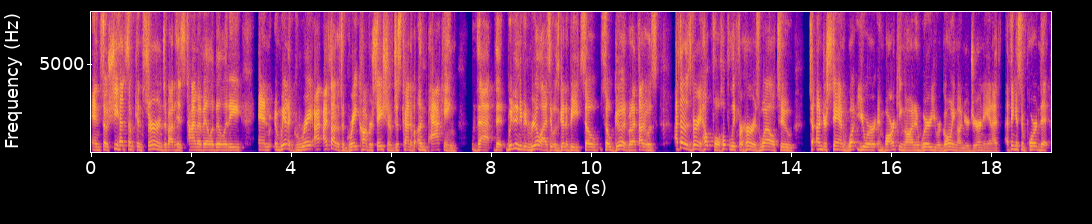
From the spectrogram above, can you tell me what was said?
And so she had some concerns about his time availability. And, and we had a great, I, I thought it was a great conversation of just kind of unpacking that that we didn't even realize it was going to be so so good but i thought it was i thought it was very helpful hopefully for her as well to to understand what you were embarking on and where you were going on your journey. And I, I think it's important that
